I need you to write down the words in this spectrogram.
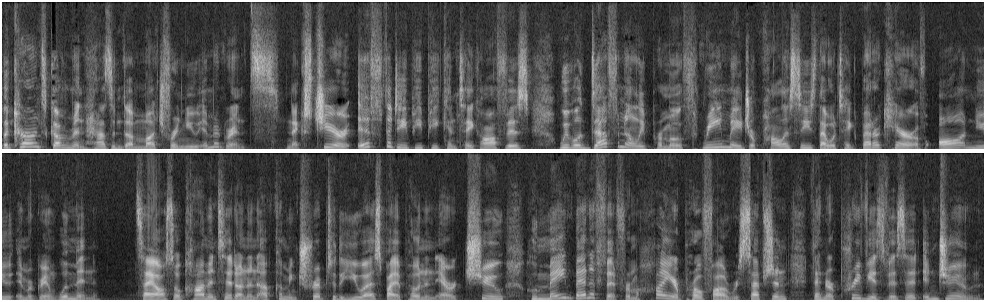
The current government hasn't done much for new immigrants. Next year, if the DPP can take office, we will definitely promote three major policies that will take better care of all new immigrant women. Tsai also commented on an upcoming trip to the U.S. by opponent Eric Chu, who may benefit from higher profile reception than her previous visit in June.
